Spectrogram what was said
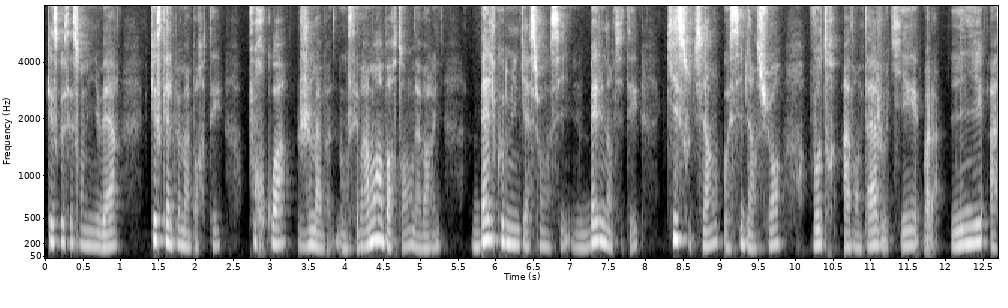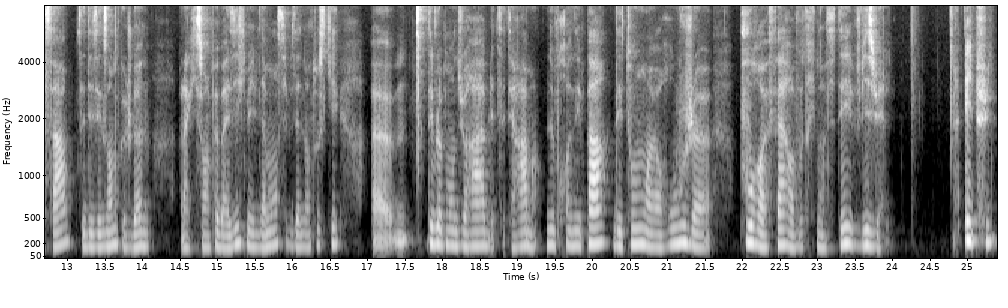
qu'est-ce que c'est son univers, qu'est-ce qu'elle peut m'apporter, pourquoi je m'abonne? Donc c'est vraiment important d'avoir une belle communication aussi, une belle identité qui soutient aussi bien sûr votre avantage ou qui est voilà, lié à ça. C'est des exemples que je donne qui sont un peu basiques, mais évidemment, si vous êtes dans tout ce qui est développement durable, etc., ben, ne prenez pas des tons rouges pour faire votre identité visuelle. Et puis,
